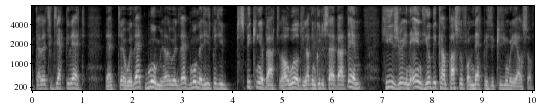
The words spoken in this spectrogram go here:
Okay, that's exactly that. that uh, with that mum, in other words, that mum that he's busy speaking about to the whole world, he's nothing good to say about them. He's in the end, he'll become puzzled from that, which he's accusing everybody else of.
